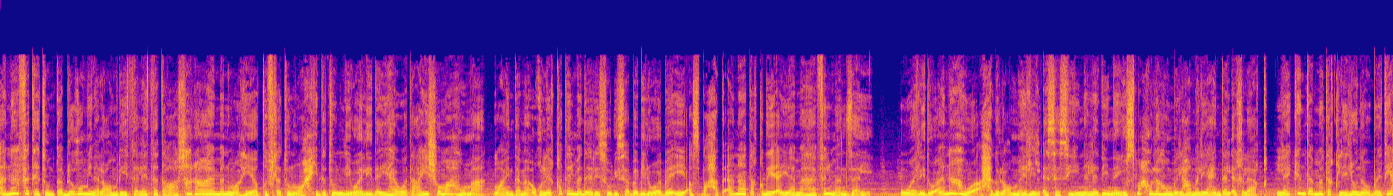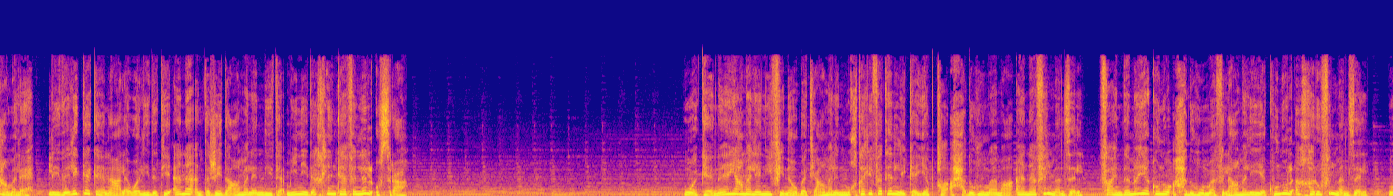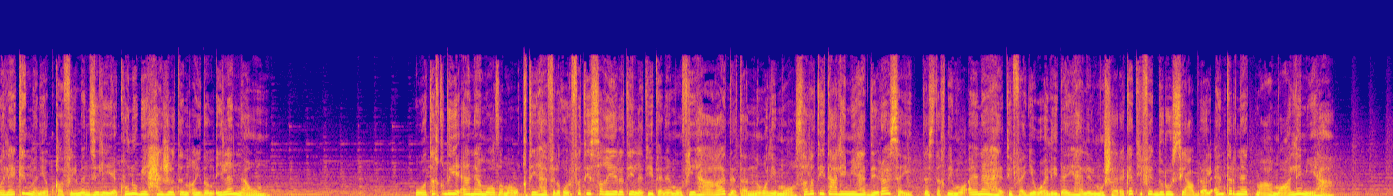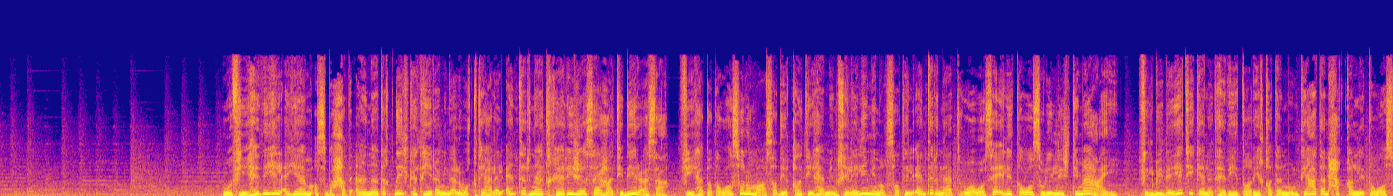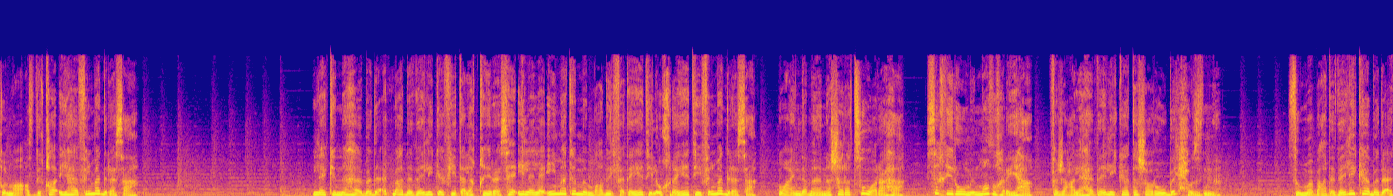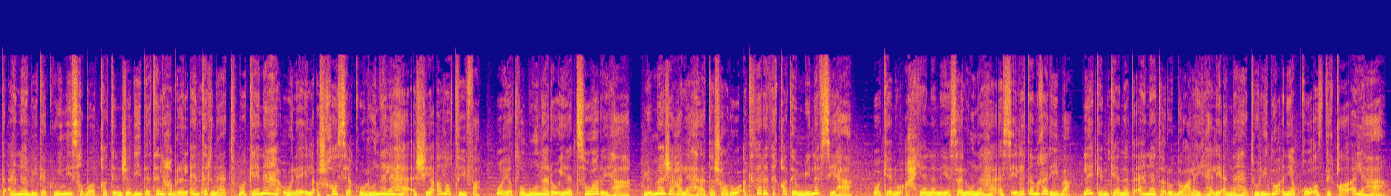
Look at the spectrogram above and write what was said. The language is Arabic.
أنا فتاة تبلغ من العمر 13 عاماً وهي طفلة وحيدة لوالديها وتعيش معهما. وعندما أغلقت المدارس بسبب الوباء أصبحت أنا تقضي أيامها في المنزل. والد أنا هو أحد العمال الأساسيين الذين يسمح لهم بالعمل عند الإغلاق لكن تم تقليل نوبات عمله. لذلك كان على والدتي أنا أن تجد عملاً لتأمين دخل كاف للأسرة. وكانا يعملان في نوبة عمل مختلفة لكي يبقى أحدهما مع آنا في المنزل. فعندما يكون أحدهما في العمل يكون الآخر في المنزل ولكن من يبقى في المنزل يكون بحاجة أيضا إلى النوم. وتقضي آنا معظم وقتها في الغرفة الصغيرة التي تنام فيها عادة ولمواصلة تعليمها الدراسي. تستخدم آنا هاتفي والديها للمشاركة في الدروس عبر الإنترنت مع معلميها. وفي هذه الأيام أصبحت آنا تقضي الكثير من الوقت على الإنترنت خارج ساعات دراسة. فيها تتواصل مع صديقاتها من خلال منصات الإنترنت ووسائل التواصل الاجتماعي. في البداية كانت هذه طريقة ممتعة حقا للتواصل مع أصدقائها في المدرسة. لكنها بدأت بعد ذلك في تلقي رسائل لئيمة من بعض الفتيات الأخريات في المدرسة وعندما نشرت صورها. سخروا من مظهرها فجعلها ذلك تشعر بالحزن. ثم بعد ذلك بدأت أنا بتكوين صداقات جديدة عبر الإنترنت وكان هؤلاء الأشخاص يقولون لها أشياء لطيفة ويطلبون رؤية صورها مما جعلها تشعر أكثر ثقة بنفسها. وكانوا أحيانا يسألونها أسئلة غريبة لكن كانت أنا ترد عليها لأنها تريد أن يبقوا أصدقاء لها.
